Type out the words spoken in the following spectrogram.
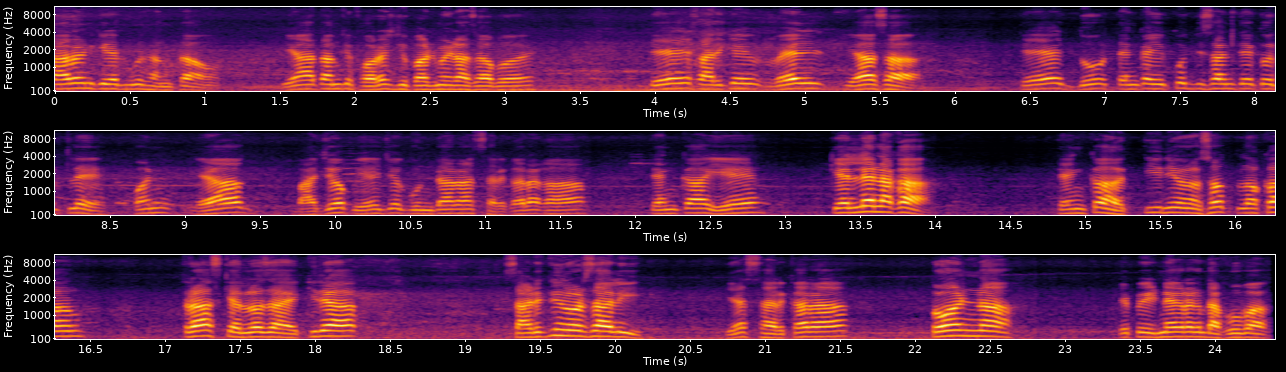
कारण कितें तुमकां सांगता हो. हांव हे आतां आमचें फॉरेस्ट डिपार्टमेंट आसा पळय ते सारके वेल हे आसा ते दो तांकां एकूच दिसान ते करतले. पण ह्या भाजप हे जे गुंडाराज सरकाराक आहा तांकां हे केल्ले नाका. तांकां हत्तीन येवन असोच लोकांक त्रास केल्लो जाय. कित्याक? साडे तीन वर्सां जालीं ह्या सरकाराक तोंड ना. हे पेडणेकारांक दाखोवपाक.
